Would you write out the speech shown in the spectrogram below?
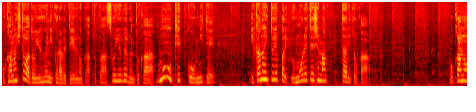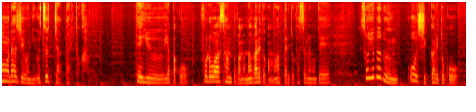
他の人はどういう風に比べているのかとかそういう部分とかもう結構見ていかないとやっぱり埋もれてしまったりとか他のラジオに移っちゃったりとかっていうやっぱこうフォロワーさんとかの流れとかもあったりとかするのでそういう部分をしっかりとこう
